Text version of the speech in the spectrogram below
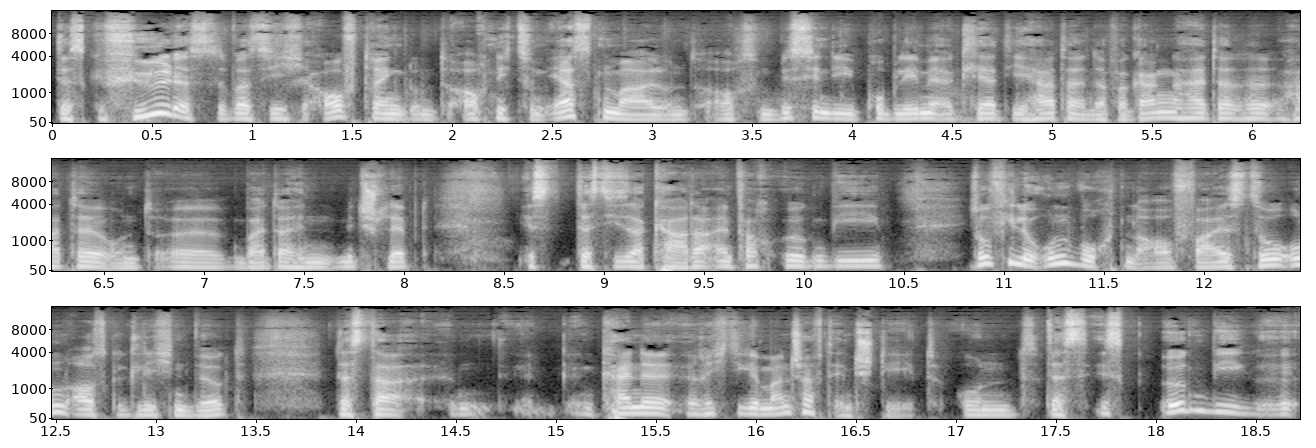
das Gefühl, das, was sich aufdrängt und auch nicht zum ersten Mal und auch so ein bisschen die Probleme erklärt, die Hertha in der Vergangenheit hatte und äh, weiterhin mitschleppt, ist, dass dieser Kader einfach irgendwie so viele Unwuchten aufweist, so unausgeglichen wirkt, dass da äh, keine richtige Mannschaft entsteht. Und das ist ist irgendwie, äh,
